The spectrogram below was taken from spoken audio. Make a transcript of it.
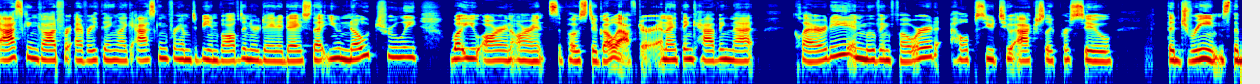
asking God for everything, like asking for Him to be involved in your day to day so that you know truly what you are and aren't supposed to go after. And I think having that clarity and moving forward helps you to actually pursue the dreams, the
